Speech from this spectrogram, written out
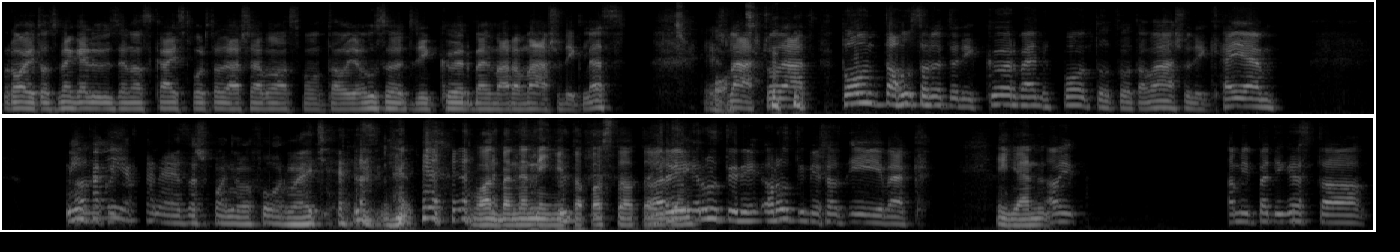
rajtot megelőzően a Sky Sport adásában azt mondta, hogy a 25. körben már a második lesz. Pont. És láss csodát, pont a 25. körben, pont ott volt a második helyem, Mintha hogy... értene ez a spanyol Forma 1 Van benne némi tapasztalata. A, ré, rutin, a rutin és az évek. Igen. Ami, ami pedig ezt a,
